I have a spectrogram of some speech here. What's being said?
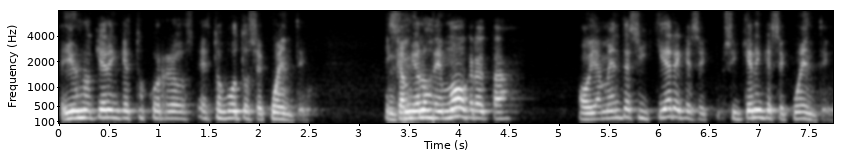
ellos no quieren que estos correos, estos votos se cuenten. En cambio, los demócratas, obviamente, sí, quiere que se, quieren que se cuenten.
